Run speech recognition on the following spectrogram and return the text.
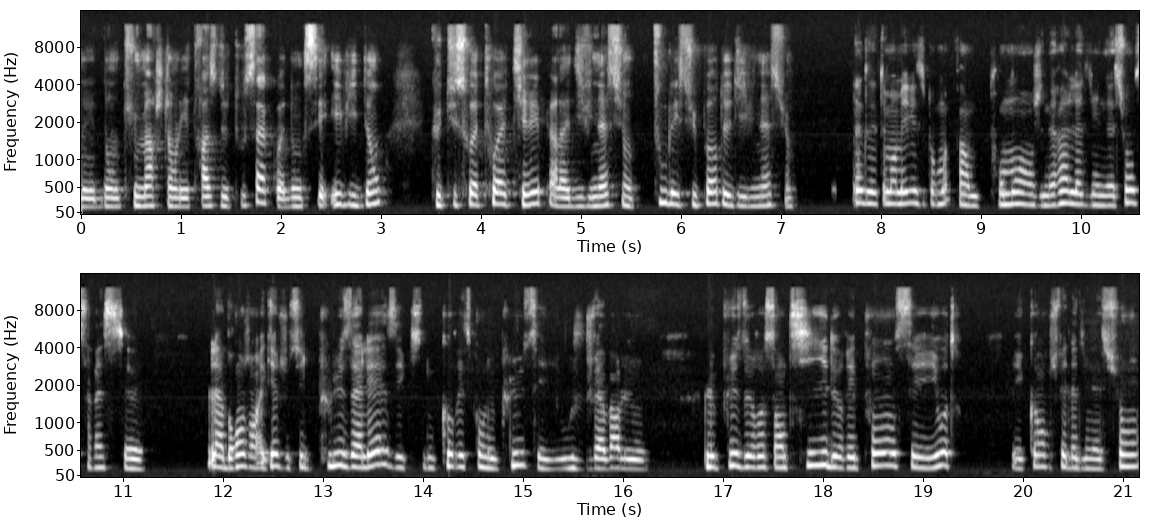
les, dont tu marches dans les traces de tout ça, quoi. Donc c'est évident que tu sois toi attiré par la divination, tous les supports de divination. Exactement, mais pour moi, enfin, pour moi en général, la divination, ça reste euh, la branche dans laquelle je suis le plus à l'aise et qui me correspond le plus et où je vais avoir le, le plus de ressentis, de réponses et autres. Et quand je fais de la divination,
